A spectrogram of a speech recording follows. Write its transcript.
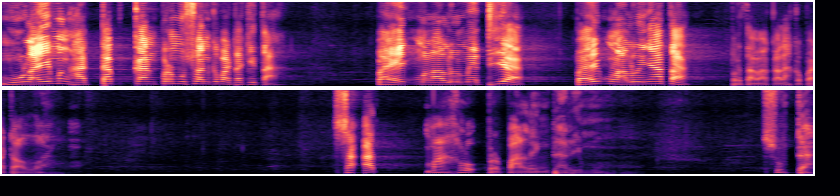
mulai menghadapkan permusuhan kepada kita baik melalui media, baik melalui nyata, bertawakallah kepada Allah. Saat makhluk berpaling darimu sudah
